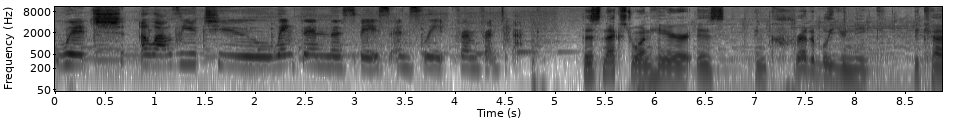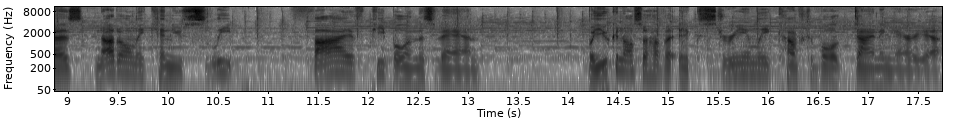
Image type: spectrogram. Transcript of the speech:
which allows you to lengthen the space and sleep from front to back. This next one here is incredibly unique because not only can you sleep five people in this van, but you can also have an extremely comfortable dining area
